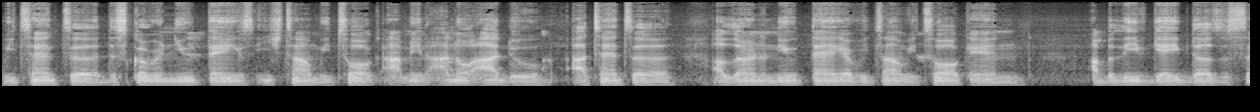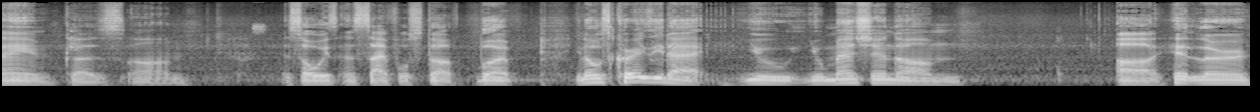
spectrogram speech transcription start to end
we tend to discover new things each time we talk i mean i know i do i tend to i learn a new thing every time we talk and i believe gabe does the same because um it's always insightful stuff but you know it's crazy that you you mentioned um uh Hitler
